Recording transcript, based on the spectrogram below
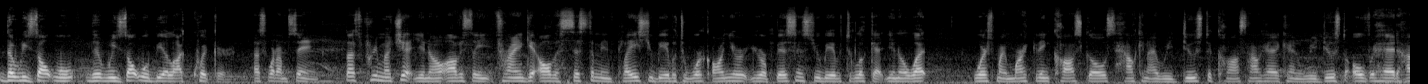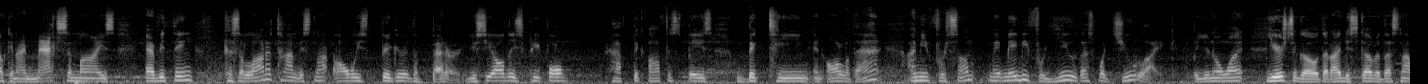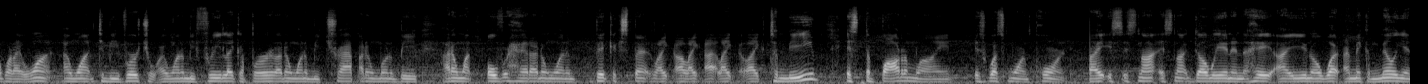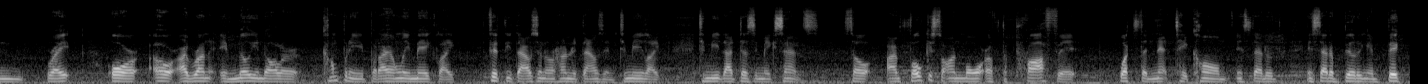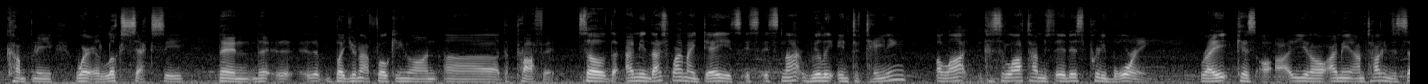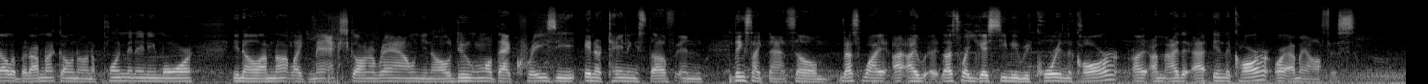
The result will the result will be a lot quicker. That's what I'm saying. That's pretty much it. You know, obviously try and get all the system in place. You'll be able to work on your, your business. You'll be able to look at, you know what, where's my marketing cost goes, how can I reduce the cost, how can I can reduce the overhead, how can I maximize everything? Because a lot of time it's not always bigger the better. You see all these people have big office space, big team, and all of that. I mean, for some, maybe for you, that's what you like. But you know what? Years ago, that I discovered that's not what I want. I want to be virtual. I want to be free like a bird. I don't want to be trapped. I don't want to be. I don't want overhead. I don't want a big expense. Like I like I like like to me, it's the bottom line is what's more important, right? It's it's not it's not go in and hey, I you know what? I make a million, right? Or or I run a million dollar company, but I only make like fifty thousand or hundred thousand. To me, like to me that doesn't make sense. So I'm focused on more of the profit. What's the net take home instead of instead of building a big company where it looks sexy, then the, but you're not focusing on uh, the profit. So the, I mean that's why my day is it's, it's not really entertaining a lot because a lot of times it is pretty boring right? Because uh, uh, you know, I mean, I'm talking to seller, but I'm not going on appointment anymore. You know, I'm not like Max going around, you know, doing all that crazy entertaining stuff and things like that. So that's why I, I that's why you guys see me record in the car. I, I'm either at, in the car or at my office.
